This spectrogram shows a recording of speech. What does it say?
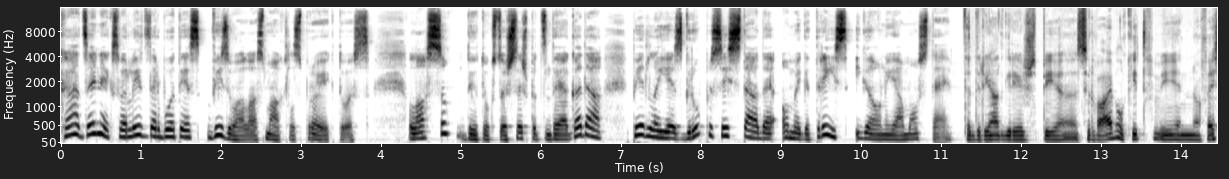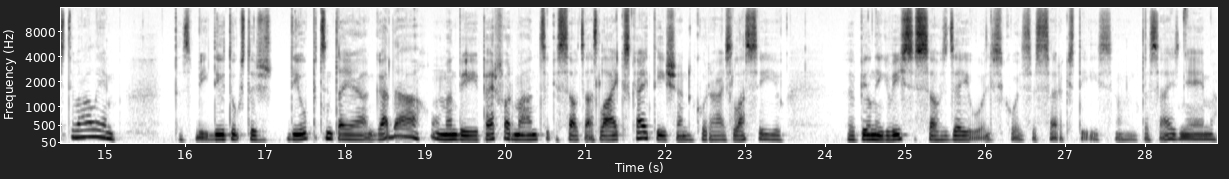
Kā dzinieks var līdzdarboties vizuālās mākslas projektos? Lasu 2016. gadā piedalījies grupas izstādē Omega 3 Igaunijā Mostē. Tad ir jāatgriežas pie Survival Kit viena no festivāliem. Tas bija 2000. 12. gadā, un man bija performance, kas saucās Laika skaitīšana, kurā es lasīju eh, pilnīgi visas savas dzējoļus, ko es esmu sarakstījis. Un tas aizņēma,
